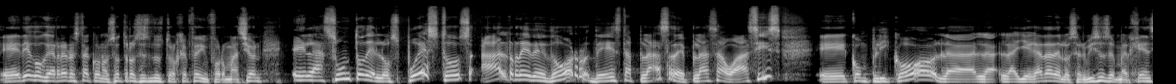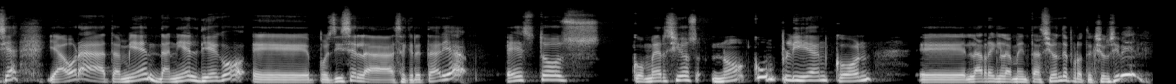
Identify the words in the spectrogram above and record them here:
eh, Diego Guerrero está con nosotros, es nuestro jefe de información. El asunto de los puestos alrededor de esta plaza, de Plaza Oasis, eh, complicó la, llegada de los servicios de emergencia y ahora también, Daniel Diego, eh, pues dice la secretaria, estos comercios no cumplían con eh, la reglamentación de protección civil.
